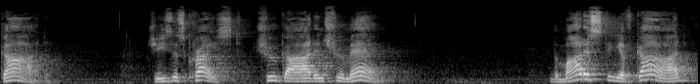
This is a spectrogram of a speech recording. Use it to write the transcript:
God, Jesus Christ true God and true man. The modesty of God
